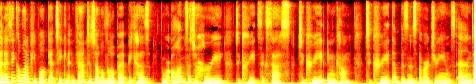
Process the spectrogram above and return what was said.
And I think a lot of people get taken advantage of a little bit because we're all in such a hurry to create success, to create income, to create that business of our dreams. And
